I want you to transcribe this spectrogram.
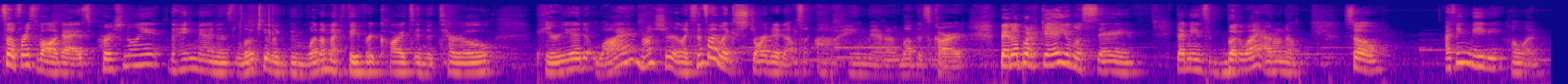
So first of all, guys, personally, the Hangman is low-key like been one of my favorite cards in the tarot period. Why? I'm not sure. Like since I like started, I was like, oh Hangman, I love this card. Pero por qué? Yo no sé. That means, but why? I don't know. So I think maybe, hold on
